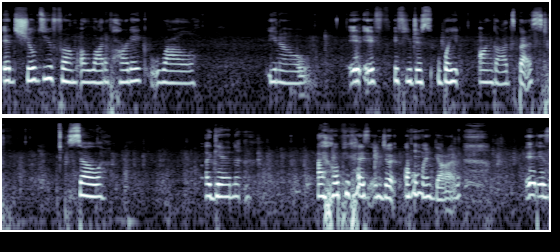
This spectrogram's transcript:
it shields you from a lot of heartache while you know if if you just wait on God's best. So again, I hope you guys enjoy. Oh my god. It is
